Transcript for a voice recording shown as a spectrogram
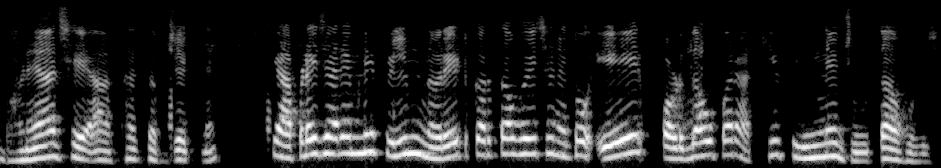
ભણ્યા છે આખા સબ્જેક્ટને કે આપણે જ્યારે એમને ફિલ્મ નરેટ કરતા હોય છે ને, તો એ પડદા ઉપર આખી ફિલ્મને જોતા હોય છે.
